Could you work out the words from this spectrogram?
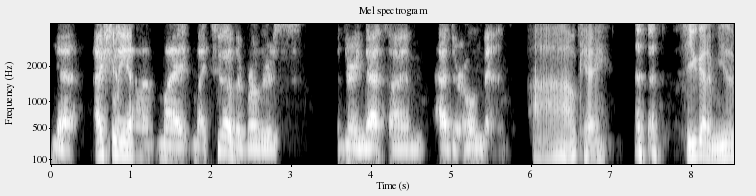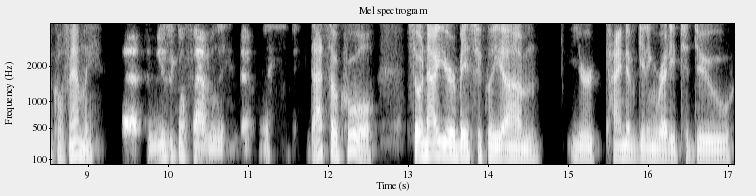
Yeah, actually, uh, my my two other brothers during that time had their own band. Ah, okay. so you got a musical family. Yeah, it's a musical family, definitely. That's so cool. So now you're basically um you're kind of getting ready to do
